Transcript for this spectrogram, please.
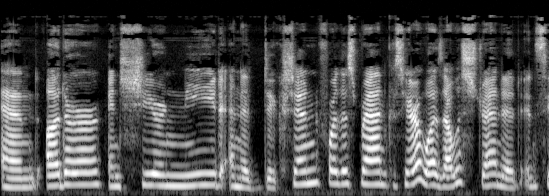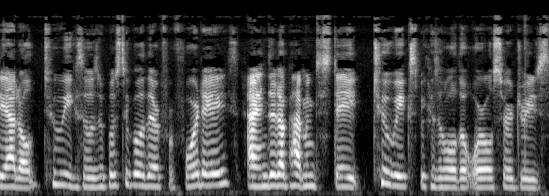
and utter and sheer need and addiction for this brand because here I was, I was stranded in Seattle two weeks. I was supposed to go there for four days. I ended up having to stay two weeks because of all the oral surgeries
